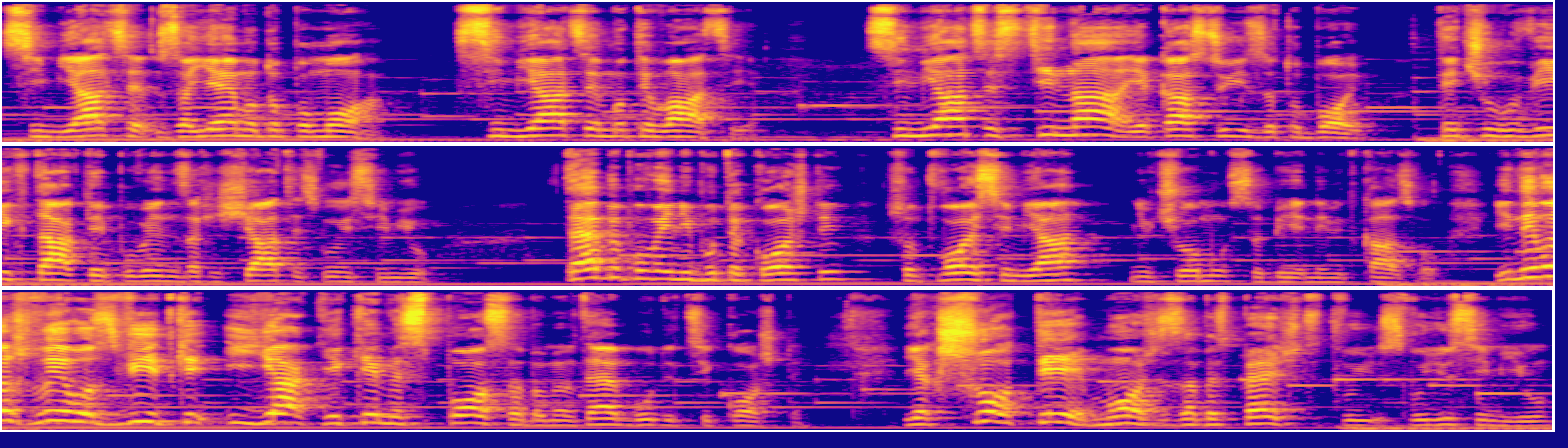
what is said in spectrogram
Сім'я це взаємодопомога. Сім'я це мотивація. Сім'я це стіна, яка стоїть за тобою. Ти чоловік, так, ти повинен захищати свою сім'ю. В тебе повинні бути кошти, щоб твоя сім'я ні в чому собі не відказувала. І неважливо звідки і як, якими способами в тебе будуть ці кошти. Якщо ти можеш забезпечити твою свою сім'ю,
